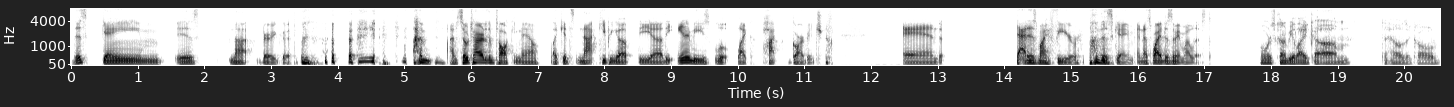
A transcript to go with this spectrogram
this game is not very good. I'm I'm so tired of them talking now. Like it's not keeping up. The uh the enemies look like hot garbage. and that is my fear of this game. And that's why it doesn't make my list. Or it's gonna be like um the hell is it called?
